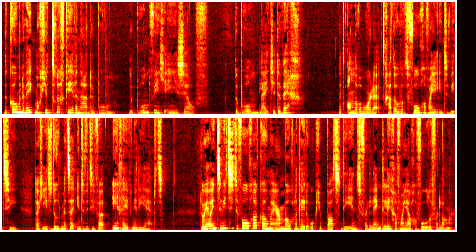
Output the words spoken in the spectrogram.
De komende week mag je terugkeren naar de bron. De bron vind je in jezelf. De bron leidt je de weg. Met andere woorden, het gaat over het volgen van je intuïtie. Dat je iets doet met de intuïtieve ingevingen die je hebt. Door jouw intuïtie te volgen komen er mogelijkheden op je pad die in het verlengde liggen van jouw gevoelde verlangen.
